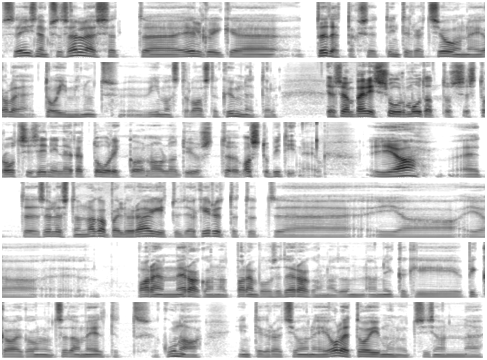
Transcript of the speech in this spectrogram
seisneb see selles, et äh, eelkõige tõdetakse, et integratsioon ei ole toiminud viimastel aastakümnetel. ja see on päris suur muudatus, sest Rootsi senine retoorika on olnud just vastupidine ju. jah, et sellest on väga palju räägitud ja kirjutatud äh, ja, ja paremerakonnad, parempoolsed erakonnad on, on ikkagi pikka aega olnud seda meelt, et kuna integratsioon ei ole toimunud, siis on äh,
